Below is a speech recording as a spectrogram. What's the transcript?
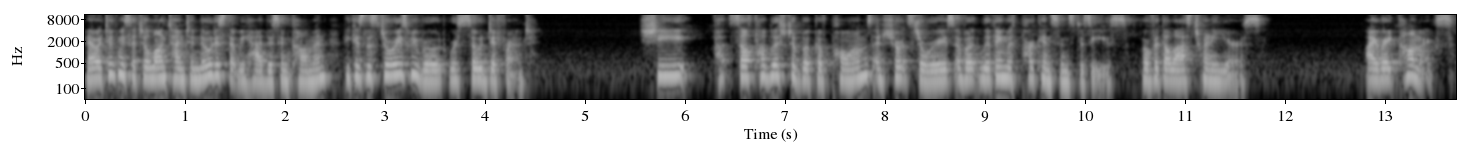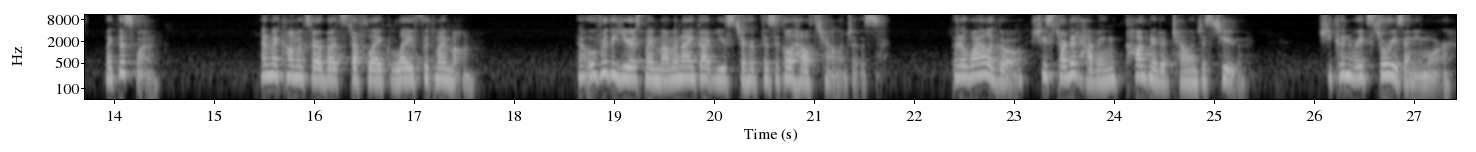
Now, it took me such a long time to notice that we had this in common because the stories we wrote were so different. She self published a book of poems and short stories about living with Parkinson's disease over the last 20 years. I write comics, like this one. And my comics are about stuff like life with my mom. Now, over the years, my mom and I got used to her physical health challenges. But a while ago, she started having cognitive challenges too. She couldn't write stories anymore,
